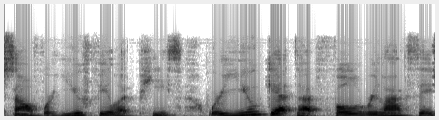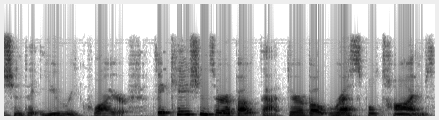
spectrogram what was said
yourself where you feel at peace, where you get that full relaxation that you require. Vacations are about that. They're about restful times.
